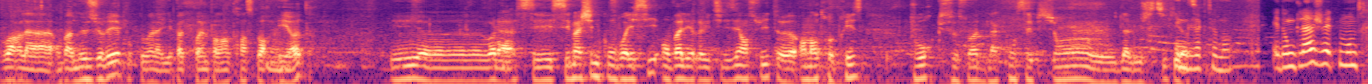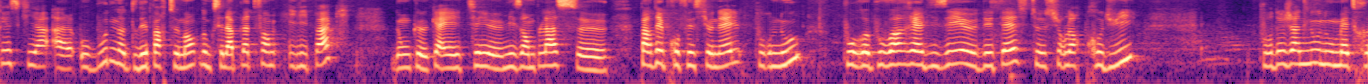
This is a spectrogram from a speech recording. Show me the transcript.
voir la, on va mesurer pour que voilà, il n'y ait pas de problème pendant le transport et autres. Et euh, voilà, ces, machines qu'on voit ici, on va les réutiliser ensuite euh, en entreprise pour que ce soit de la conception, euh, de la logistique. Exactement. Et donc là, je vais te montrer ce qu'il y a au bout de notre département. Donc c'est la plateforme Illipack, donc qui a été mise en place par des professionnels pour nous, pour pouvoir réaliser des tests sur leurs produits, pour déjà nous nous mettre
